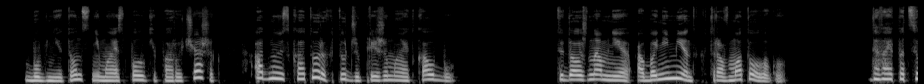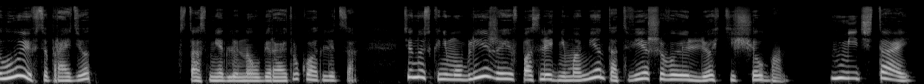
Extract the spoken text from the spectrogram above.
— бубнит он, снимая с полки пару чашек, одну из которых тут же прижимает к колбу. «Ты должна мне абонемент к травматологу». «Давай поцелую, и все пройдет». Стас медленно убирает руку от лица. Тянусь к нему ближе и в последний момент отвешиваю легкий щелбан. «Мечтай!»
